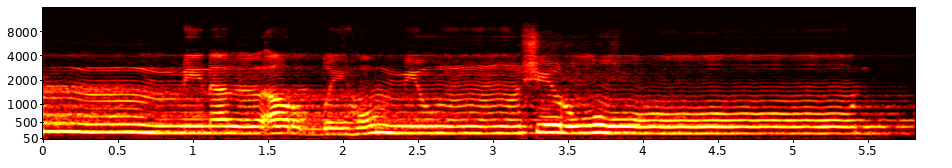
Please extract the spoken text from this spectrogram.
من الأرض هم ينشرون؟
